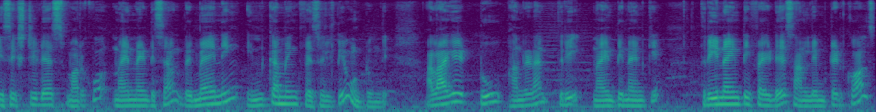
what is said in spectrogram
ఈ సిక్స్టీ డేస్ వరకు nine ninety seven remaining incoming facility ఉంటుంది. అలాగే two hundred and three ninety నైన్కి three ninety five days unlimited calls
